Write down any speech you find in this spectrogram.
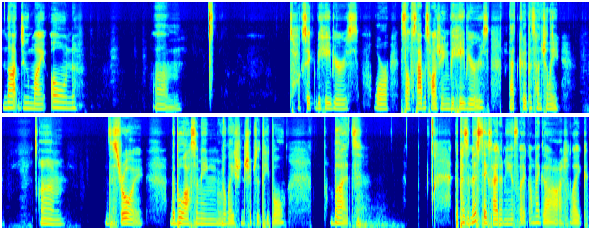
not do my own um, toxic behaviors or self sabotaging behaviors that could potentially um, destroy the blossoming relationships with people. But the pessimistic side of me is like, oh my gosh, like,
